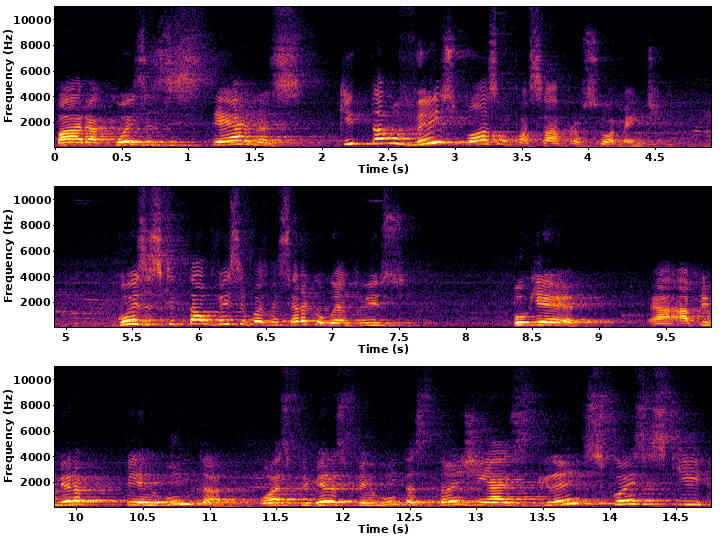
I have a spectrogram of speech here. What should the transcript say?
para coisas externas que talvez possam passar para a sua mente. Coisas que talvez você possa, mas será que eu aguento isso? Porque a primeira pergunta, ou as primeiras perguntas, tangem as grandes coisas que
